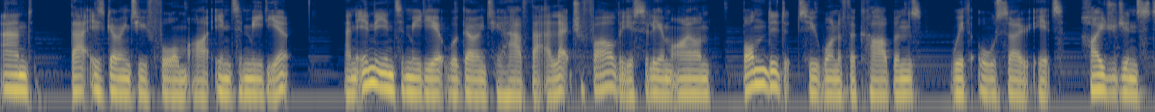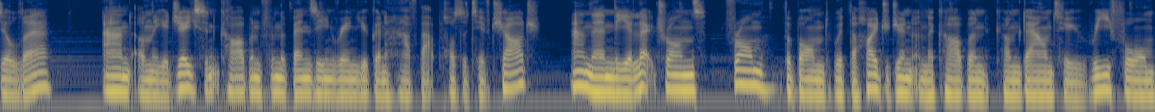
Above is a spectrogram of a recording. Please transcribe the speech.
and that is going to form our intermediate. And in the intermediate, we're going to have that electrophile, the acylium ion, bonded to one of the carbons with also its hydrogen still there. And on the adjacent carbon from the benzene ring, you're going to have that positive charge. And then the electrons from the bond with the hydrogen and the carbon come down to reform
